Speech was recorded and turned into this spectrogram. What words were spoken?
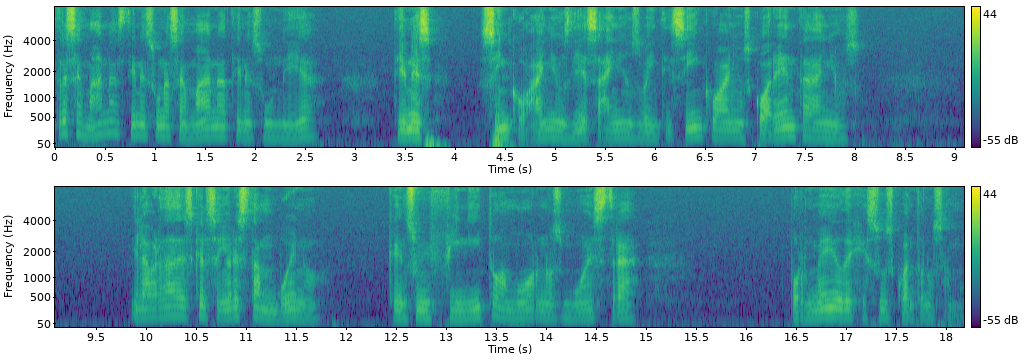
tres semanas, tienes una semana, tienes un día, tienes cinco años, diez años, veinticinco años, cuarenta años. Y la verdad es que el Señor es tan bueno que en su infinito amor nos muestra por medio de Jesús cuánto nos amó.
